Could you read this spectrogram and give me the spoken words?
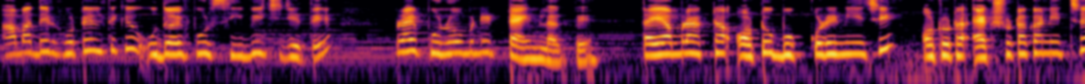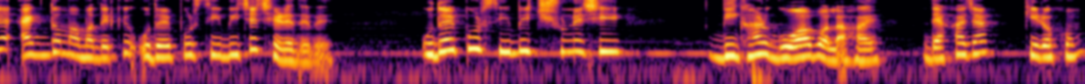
আমাদের হোটেল থেকে উদয়পুর সি বিচ যেতে প্রায় পনেরো মিনিট টাইম লাগবে। তাই আমরা একটা অটো বুক করে নিয়েছি। অটোটা একশো টাকা নিচ্ছে। একদম আমাদেরকে উদয়পুর সি বিচে ছেড়ে দেবে। উদয়পুর সি বিচ শুনেছি দীঘার গোয়া বলা হয়। দেখা যাক কীরকম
